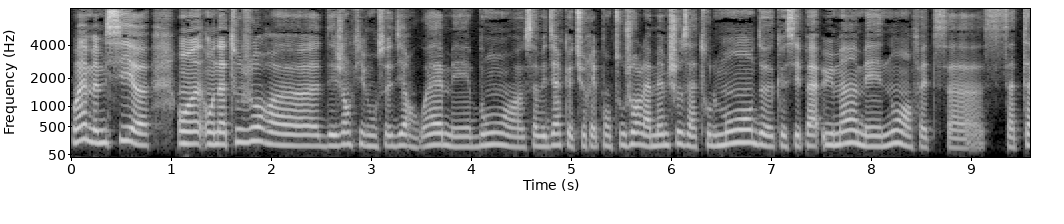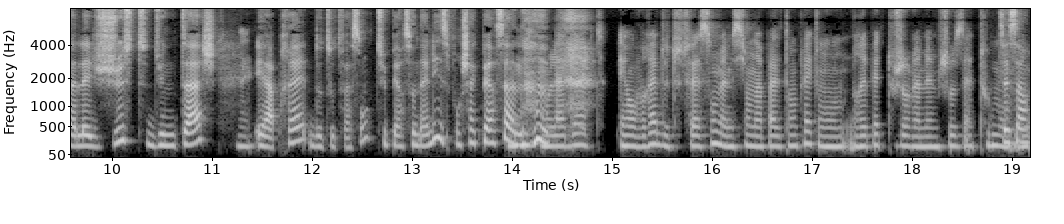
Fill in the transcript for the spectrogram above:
Ouais, même si euh, on, a toujours euh, des gens qui vont se dire ouais, mais bon, euh, ça veut dire que tu réponds toujours la même chose à tout le monde, que c'est pas humain, mais non, en fait, ça, ça t'allège juste d'une tâche. Et après, de toute façon, tu personnalises pour chaque personne. On, l'adapte. Et en vrai, de toute façon, même si on n'a pas le template, on répète toujours la même chose à tout le monde. C'est ça.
